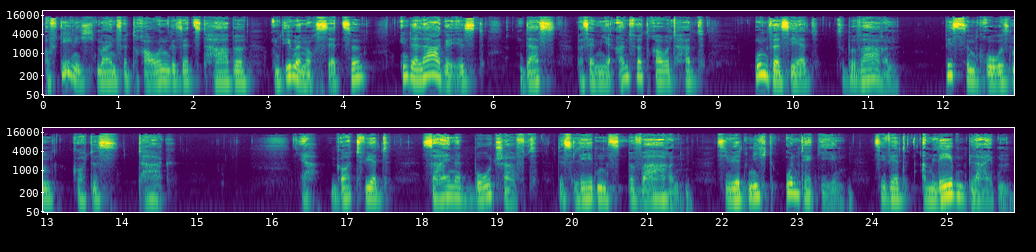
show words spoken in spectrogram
auf den ich mein Vertrauen gesetzt habe und immer noch setze, in der Lage ist, das, was er mir anvertraut hat, unversehrt zu bewahren, bis zum großen Gottestag. Ja, Gott wird seine Botschaft des Lebens bewahren. Sie wird nicht untergehen. Sie wird am Leben bleiben.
